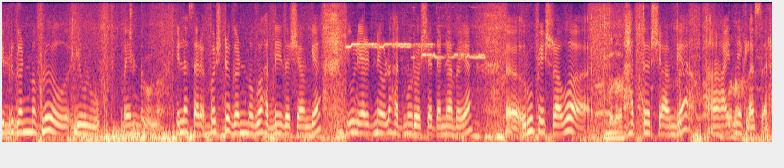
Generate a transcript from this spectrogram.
ಇಬ್ಬರು ಗಂಡು ಮಕ್ಕಳು ಇವಳು ಹೆಣ್ಣು? ಇಲ್ಲ ಸರ್ ಫಸ್ಟ್ ಗಂಡು ಮಗು ಹದಿನೈದು ವರ್ಷ ಅವನಿಗೆ. ಇವಳು ಎರಡನೇ ಅವಳು ಹದಿಮೂರು ವರ್ಷ ಧನ್ಯಭಯ. ರೂಪೇಶ್ ರಾವು ಹತ್ತು ವರ್ಷ ಅವನಿಗೆ ಐದನೇ ಕ್ಲಾಸ್ ಸರ್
